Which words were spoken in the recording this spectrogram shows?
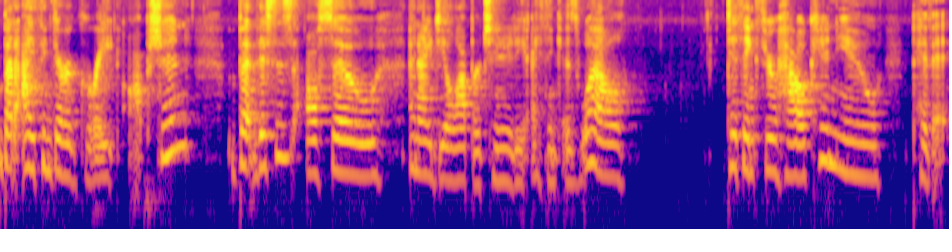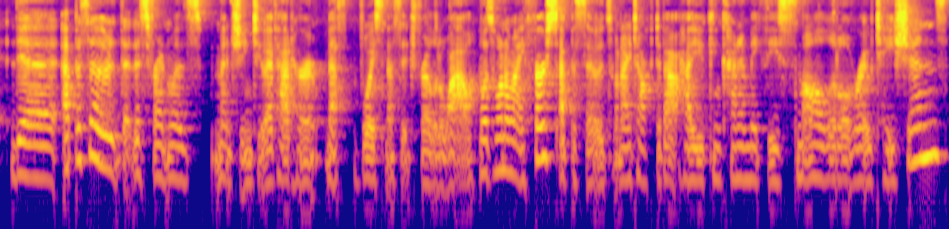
but I think they're a great option. But this is also an ideal opportunity, I think, as well, to think through how can you pivot. The episode that this friend was mentioning to, I've had her mes- voice message for a little while, was one of my first episodes when I talked about how you can kind of make these small little rotations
